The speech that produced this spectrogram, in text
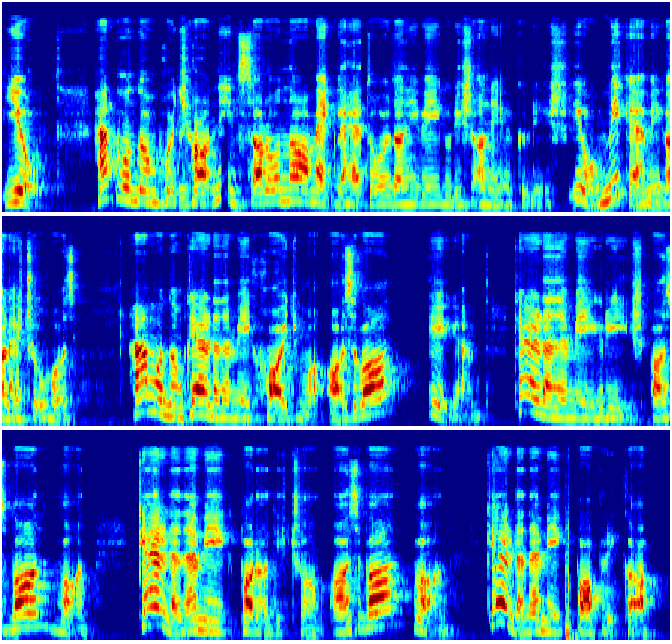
Jó, hát mondom, hogy ha nincs szalonna, meg lehet oldani végül is anélkül is. Jó, mi kell még a lecsóhoz? Hát mondom, kellene még hagyma, az van? Igen. Kellene még rizs, az van? Van. Kellene még paradicsom, az van? Van. Kellene még paprika,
